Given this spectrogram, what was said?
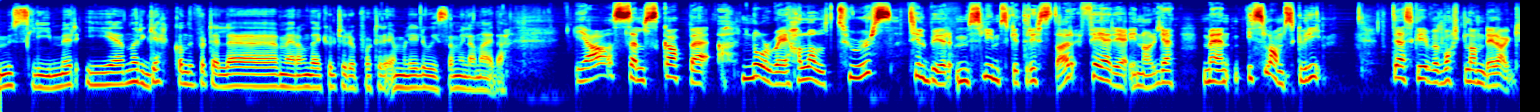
muslimer i eh, Norge. Kan du fortelle mer om det, kulturreporter Emily Louisa Millan Eide? Ja, selskapet Norway Halal Tours tilbyr muslimske turister ferie i Norge med en islamsk vri. Det skriver Vårt Land i dag.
